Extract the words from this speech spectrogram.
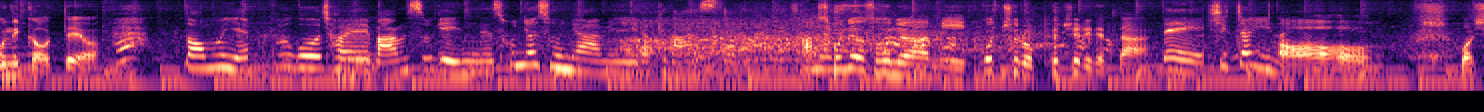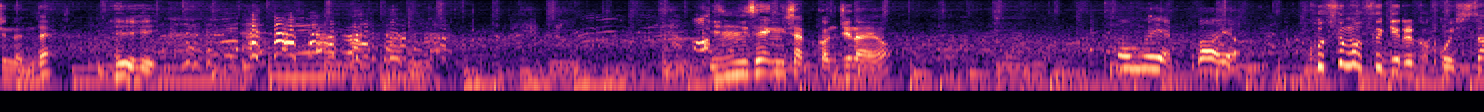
보니까 어때요? 너무 예쁘고 저의 마음속에 있는 소녀소녀함이 이렇게 나왔어요 아 소녀소녀함이 꽃으로 표출이 됐다. 네 시적이 나어 멋있는데? 인생샷 건지나요? 너무 예뻐요 코스모스 길을 걷고 있어.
